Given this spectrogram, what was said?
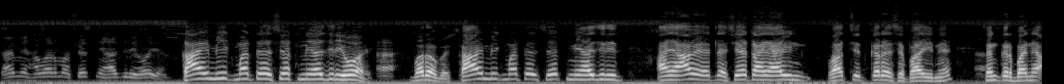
કાયમી સવારમાં સેટની હાજરી હોય કાયમિક માટે શેઠની હાજરી હોય. બરાબર. કાયમિક માટે શેઠની હાજરી અહીંયા આવે એટલે શેઠ અહીંયા આવીને વાતચીત કરે છે ભાઈને. શંકરભાઈને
